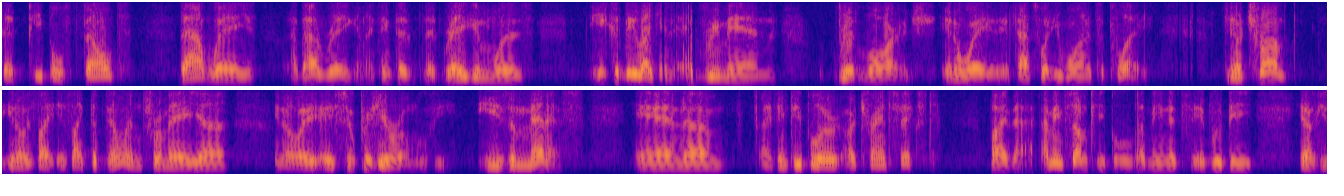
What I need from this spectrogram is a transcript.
that people felt that way about Reagan. I think that, that Reagan was he could be like an everyman writ large in a way, if that's what he wanted to play. You know, Trump, you know, is like is like the villain from a uh, you know a, a superhero movie. He's a menace, and um, I think people are, are transfixed by that. I mean, some people. I mean, it's it would be, you know, he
